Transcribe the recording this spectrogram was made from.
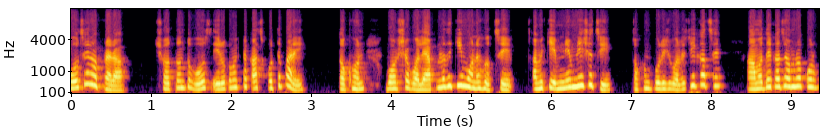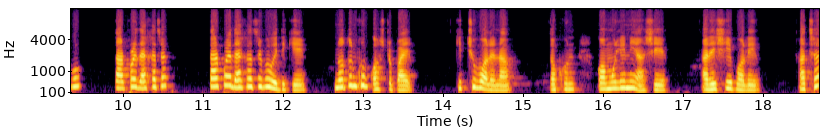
বলছেন আপনারা? স্বতন্ত্র বোস এরকম একটা কাজ করতে পারে? তখন বর্ষা বলে, আপনাদের কি মনে হচ্ছে? আমি কি এমনি এমনি এসেছি? তখন পুলিশ বলে, ঠিক আছে, আমাদের কাজ আমরা করব। তারপরে দেখা যাক, তারপরে দেখা যাবে ওইদিকে। নতুন খুব কষ্ট পায়, কিচ্ছু বলে না। তখন কমলিনী আসে আর এসে বলে আচ্ছা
